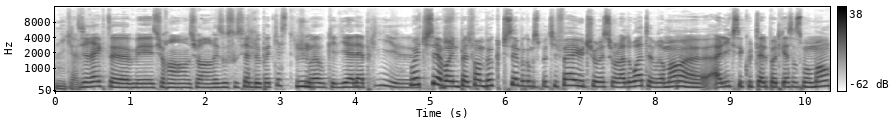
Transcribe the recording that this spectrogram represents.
Nickel. direct, euh, mais sur un, sur un réseau social de podcast, tu Mm. vois, ou qui est lié à l'appli. euh. Ouais, tu sais, avoir une plateforme un peu, tu sais, un peu comme Spotify où tu aurais sur la droite et vraiment, euh, Alix écoute tel podcast en ce moment,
